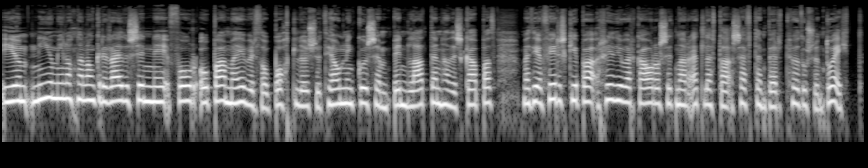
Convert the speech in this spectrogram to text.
Í um nýju mínútna langri ræðu sinni fór Obama yfir þó botlausu þjáningu sem Bin Laden hafi skapað með því að fyrirskipa hriðjuverka árásinnar 11. september 2001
